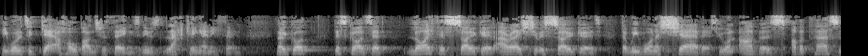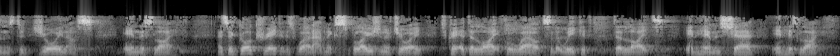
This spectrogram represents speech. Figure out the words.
he wanted to get a whole bunch of things and he was lacking anything. No, God, this God said, life is so good, our relationship is so good that we want to share this. We want others, other persons to join us in this life. And so God created this world out of an explosion of joy to create a delightful world so that we could delight in Him and share in His life.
